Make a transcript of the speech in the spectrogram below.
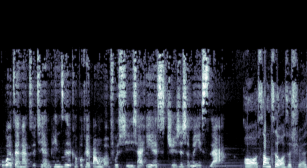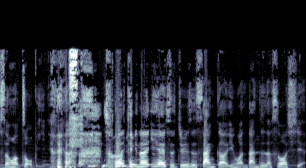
不过在那之前，拼子可不可以帮我们复习一下 ESG 是什么意思啊？哦，上次我是学生，我有作弊，所以呢，ESG 是三个英文单字的缩写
